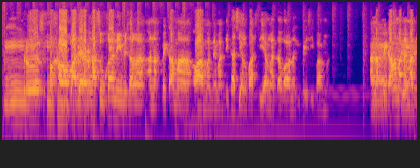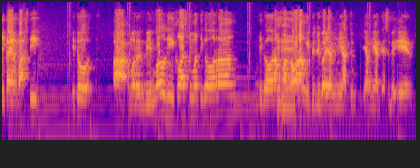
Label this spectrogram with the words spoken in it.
Mm, terus kalau pelajaran nggak suka nih misalnya anak PK mah wah matematika sih yang pasti ya nggak tahu kalau anak IPS IPA mah anak Ah, PK mah iya. matematika yang pasti itu ah kemarin bimbel di kelas cuma tiga orang tiga orang empat Mm-mm. orang itu juga yang niat yang niat SBM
